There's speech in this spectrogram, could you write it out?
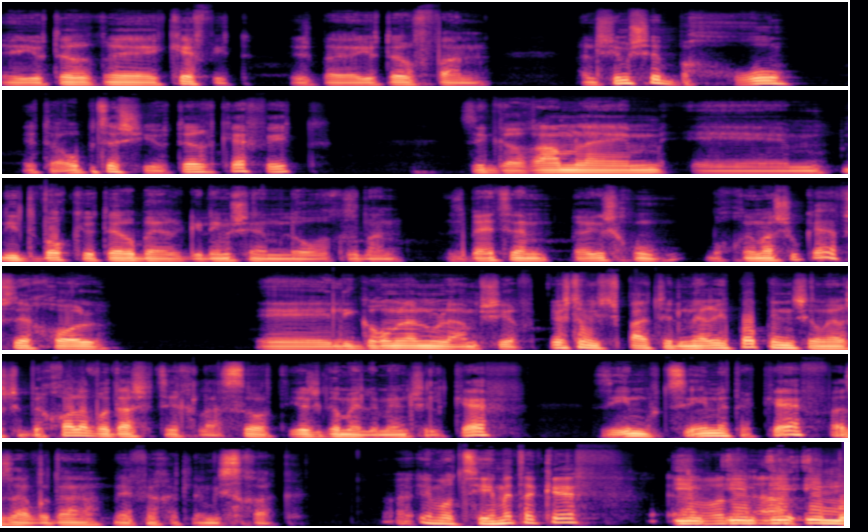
אה, יותר אה, כיפית, יש בה יותר fun. אנשים שבחרו את האופציה שהיא יותר כיפית, זה גרם להם אה, לדבוק יותר בהרגלים שלהם לאורך זמן. אז בעצם, ברגע שאנחנו בוחרים משהו כיף, זה יכול לגרום לנו להמשיך. יש את המשפט של מרי פופין שאומר שבכל עבודה שצריך לעשות, יש גם אלמנט של כיף, אז אם מוצאים את הכיף, אז העבודה נהפכת למשחק. אם מוצאים את הכיף? אם, אם, אם, אם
